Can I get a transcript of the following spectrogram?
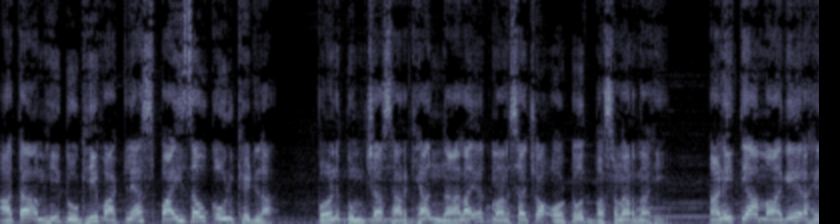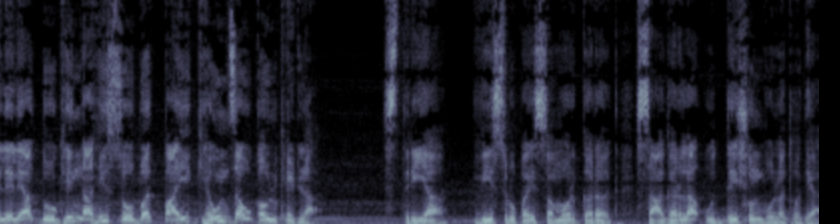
आता आम्ही दोघी वाटल्यास पायी जाऊ कौल खेडला पण तुमच्यासारख्या नालायक माणसाच्या ऑटोत बसणार नाही. आणि त्या मागे राहिलेल्या दोघींनाही सोबत पायी घेऊन जाऊ कौल खेडला. स्त्रिया वीस रुपये समोर करत सागरला उद्देशून बोलत होत्या.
